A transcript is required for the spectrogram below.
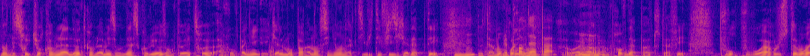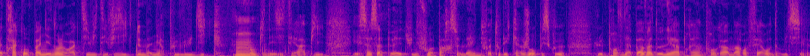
dans des structures comme la note, comme la maison de la scoliose, on peut être accompagné également par un enseignant en activité physique adaptée, mhm. notamment pour les enfants. Voilà, mhm d'APA, tout à fait, pour pouvoir justement être accompagnés dans leur activité physique de manière plus ludique hmm. en kinésithérapie. Et ça, ça peut être une fois par semaine, une fois tous les 15 jours, puisque le prof d'APA va donner après un programme à refaire au domicile.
